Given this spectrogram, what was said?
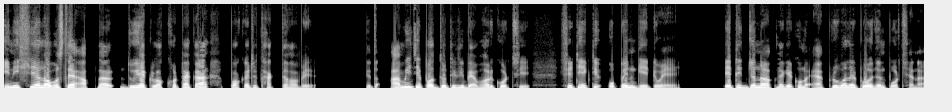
ইনিশিয়াল অবস্থায় আপনার দুই এক লক্ষ টাকা পকেটে থাকতে হবে। কিন্তু আমি যে পদ্ধতিটি ব্যবহার করছি, সেটি একটি ওপেন গেটওয়ে। এটির জন্য আপনাকে কোনো অ্যাপ্রুভালের প্রয়োজন পড়ছে না।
